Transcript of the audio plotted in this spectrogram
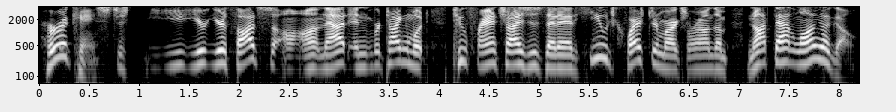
Hurricanes. Just your your thoughts on that? And we're talking about two franchises that had huge question marks around them not that long ago.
